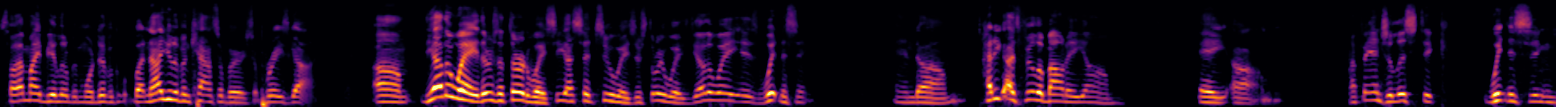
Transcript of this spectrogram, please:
So that might be a little bit more difficult. But now you live in Casselberry, so praise God. Um, the other way, there's a third way. See, I said two ways. There's three ways. The other way is witnessing. And um, how do you guys feel about a um, a um, evangelistic, witnessing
